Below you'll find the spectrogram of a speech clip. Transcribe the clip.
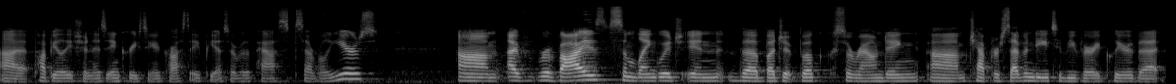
uh, population is increasing across APS over the past several years. Um, I've revised some language in the budget book surrounding um, Chapter 70 to be very clear that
